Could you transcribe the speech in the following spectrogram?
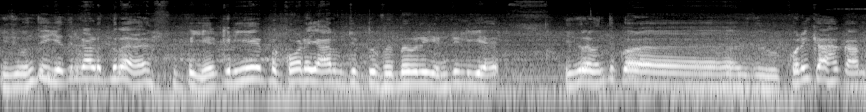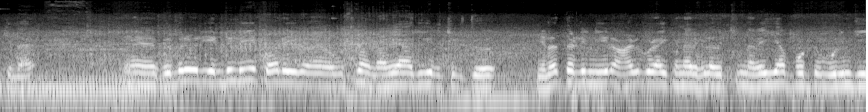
இது வந்து எதிர்காலத்தில் இப்போ ஏற்கனவே இப்போ கோடை ஆரம்பிச்சிட்டு பிப்ரவரி எண்டிலேயே இதில் வந்து கொ- இது குறைக்காக காமிக்கல. பிப்ரவரி எண்டுலேயே கோடை உஷ்ணம் நிறையா அதிகரிச்சுக்கிட்டு நிலத்தடி நீர் ஆழ்குழாய் கிணறுகளை வச்சு நிறையா போட்டு உறிஞ்சி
